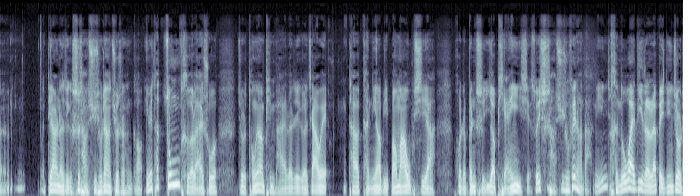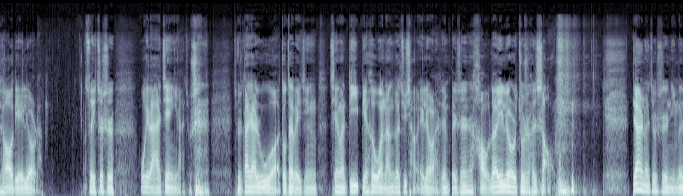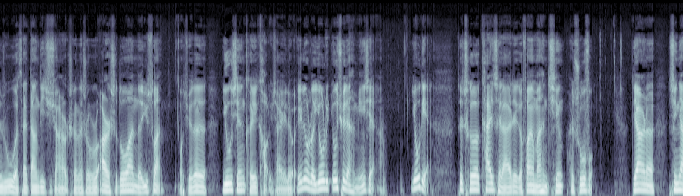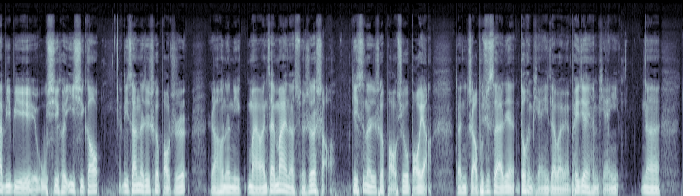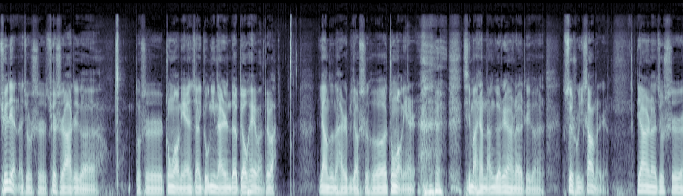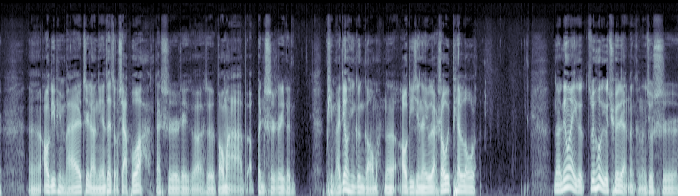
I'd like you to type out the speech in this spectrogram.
第二呢，这个市场需求量确实很高，因为它综合来说。就是同样品牌的这个价位，它肯定要比宝马五系啊或者奔驰 E 要便宜一些，所以市场需求非常大。你很多外地的来北京就是挑奥迪 A 六的，所以这是我给大家建议啊，就是就是大家如果都在北京，千万第一别和我南哥去抢 A 六啊，因为本身好的 A 六就是很少。第二呢，就是你们如果在当地去选二手车的时候，二十多万的预算，我觉得。优先可以考虑一下 A 六，A 六的优优缺点很明显啊。优点，这车开起来这个方向盘很轻，很舒服。第二呢，性价比比五系和 E 系高。第三呢，这车保值，然后呢，你买完再卖呢，损失的少。第四呢，这车保修保养，对，你只要不去四 S 店都很便宜，在外面配件也很便宜。那缺点呢，就是确实啊，这个都是中老年像油腻男人的标配嘛，对吧？样子呢还是比较适合中老年人，起码像南哥这样的这个岁数以上的人。第二呢，就是，嗯，奥迪品牌这两年在走下坡啊，但是这个是宝马、奔驰这个品牌调性更高嘛，那奥迪现在有点稍微偏 low 了。那另外一个最后一个缺点呢，可能就是，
